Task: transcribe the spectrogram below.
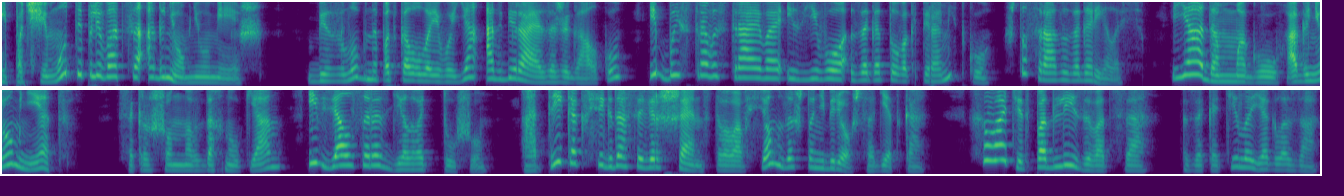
«И почему ты плеваться огнем не умеешь?» Беззлобно подколола его я, отбирая зажигалку и быстро выстраивая из его заготовок пирамидку, что сразу загорелась. «Ядом могу, огнем нет», сокрушенно вздохнул Киан и взялся разделывать тушу. «А ты, как всегда, совершенство во всем, за что не берешься, детка. Хватит подлизываться!» Закатила я глаза.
